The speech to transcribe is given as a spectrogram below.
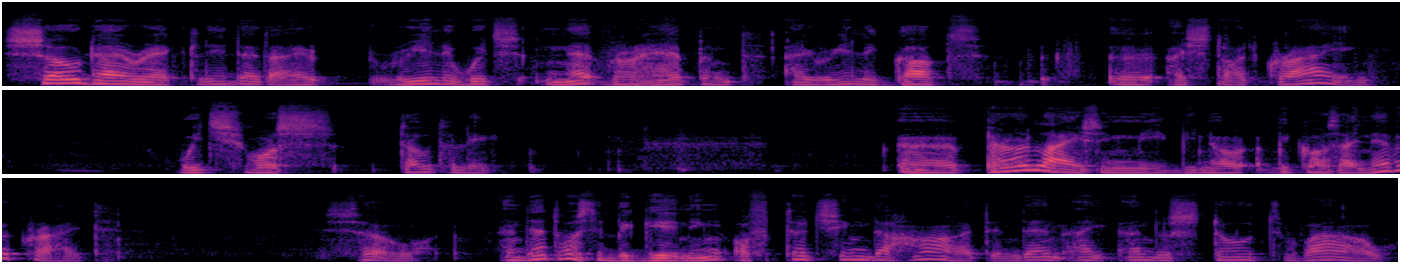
so directly that I really, which never happened, I really got, uh, I start crying, which was totally uh, paralyzing me, you know, because I never cried. So, and that was the beginning of touching the heart, and then I understood, wow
